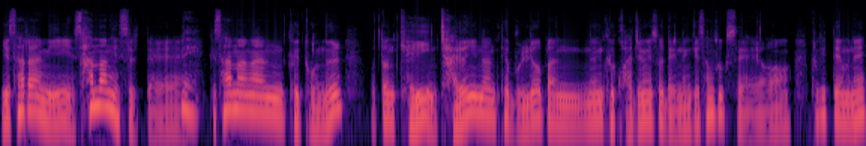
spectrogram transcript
이 사람이 사망했을 때그 네. 그 사망한 그 돈을 어떤 개인, 자연인한테 물려받는 그 과정에서 내는 게 상속세예요. 그렇기 때문에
